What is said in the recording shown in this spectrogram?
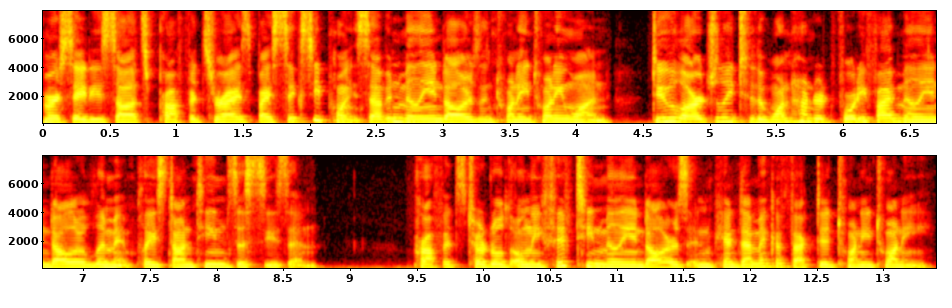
Mercedes saw its profits rise by $60.7 million in 2021, due largely to the $145 million limit placed on teams this season. Profits totaled only $15 million in pandemic affected 2020.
